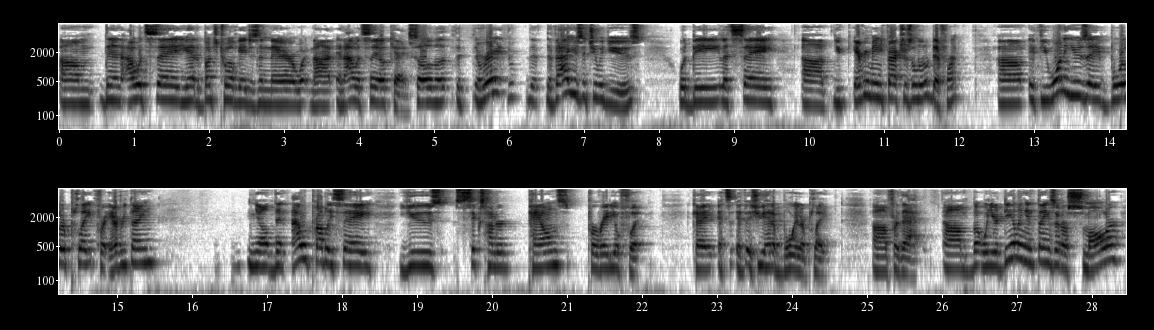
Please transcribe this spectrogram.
um, then I would say you had a bunch of 12 gauges in there, whatnot, and I would say, okay, so the the the, rate, the, the values that you would use would be, let's say, uh, you every manufacturer is a little different. Uh, if you want to use a boilerplate for everything, you know, then I would probably say use 600 pounds per radial foot. Okay, it's if you had a boilerplate uh, for that. Um, but when you're dealing in things that are smaller,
